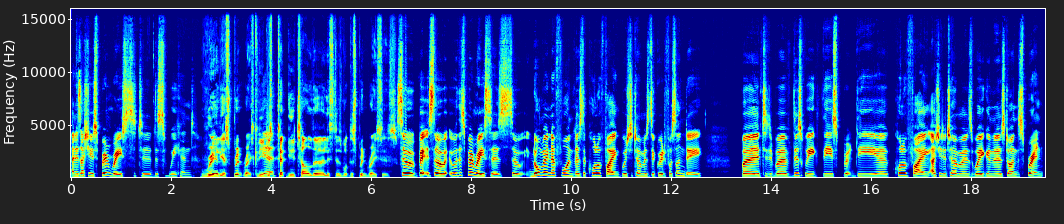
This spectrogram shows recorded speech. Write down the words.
and it's actually a sprint race to this weekend. Really, a sprint race? Can you Yeah. just te- can you tell the listeners what the sprint race is? So, but so with the sprint races, so normally in F1 there's the qualifying which determines the grid for Sunday, but to, but this week the sprint the uh, qualifying actually determines where you're gonna start in the sprint,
